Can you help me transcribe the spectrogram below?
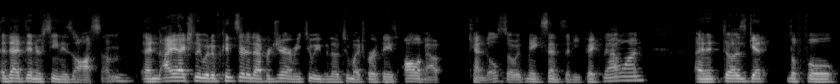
And that dinner scene is awesome. And I actually would have considered that for Jeremy too, even though Too Much Birthday is all about Kendall. So it makes sense that he picked that one. And it does get the full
